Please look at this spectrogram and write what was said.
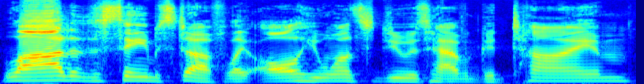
A lot of the same stuff. Like, all he wants to do is have a good time.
